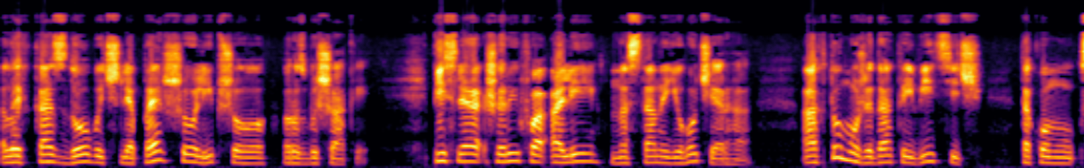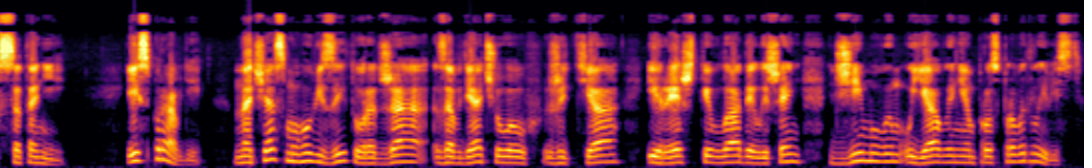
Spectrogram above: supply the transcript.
легка здобич для першого ліпшого розбишаки. Після шерифа Алі настане його черга. А хто може дати відсіч такому сатані? І справді, на час мого візиту раджа завдячував життя і рештки влади лишень джімовим уявленням про справедливість.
